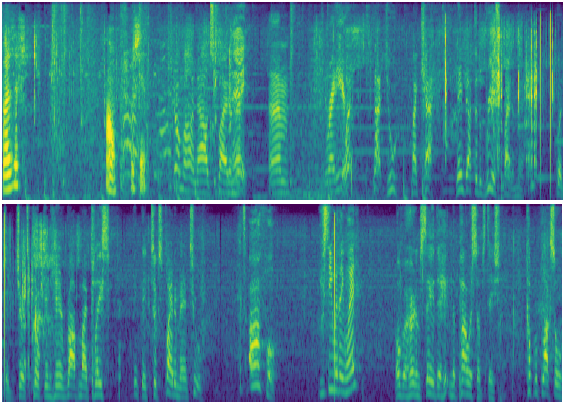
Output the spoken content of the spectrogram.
what is it? Oh, what's here? Come on out, Spider-Man. Hey, um, you're right here. What? Not you. My cat. Named after the real Spider-Man. Bunch of jerks broke in here and robbed my place. Think they took Spider-Man too. That's awful. You see where they went? Overheard them say they're hitting the power substation. a Couple blocks over.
